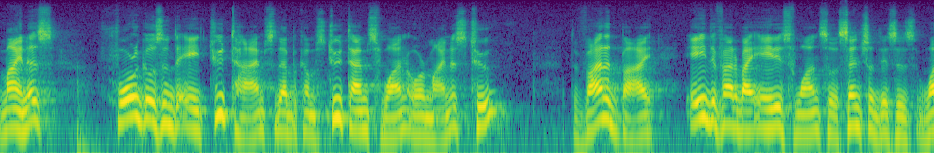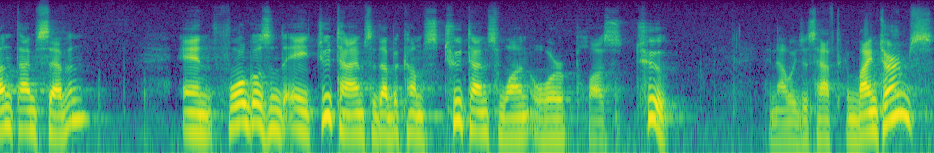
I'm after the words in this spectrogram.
minus 4 goes into 8 two times, so that becomes 2 times 1, or minus 2, divided by 8 divided by 8 is 1, so essentially this is 1 times 7, and 4 goes into 8 two times, so that becomes 2 times 1, or plus 2. And now we just have to combine terms.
